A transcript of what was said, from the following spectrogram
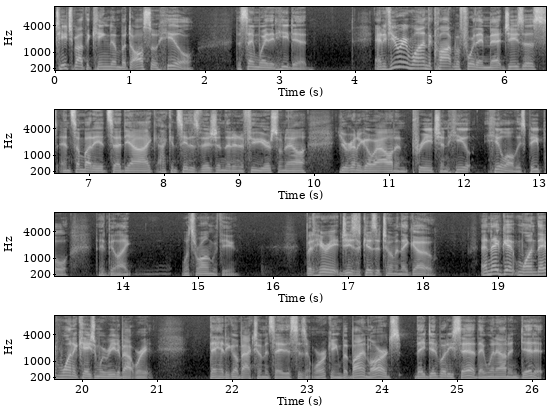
teach about the kingdom, but to also heal the same way that he did. And if you rewind the clock before they met Jesus, and somebody had said, "Yeah, I, I can see this vision that in a few years from now, you're going to go out and preach and heal heal all these people," they'd be like, "What's wrong with you?" But here he, Jesus gives it to them, and they go. And they get one. They have one occasion we read about where they had to go back to him and say, "This isn't working." But by and large, they did what he said. They went out and did it,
